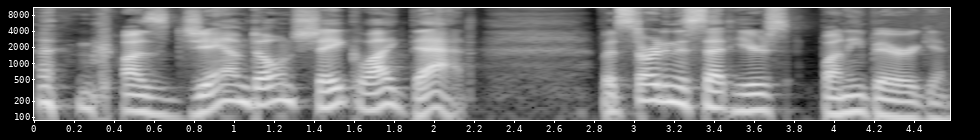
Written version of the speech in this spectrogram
because jam don't shake like that. But starting the set, here's Bunny jelly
